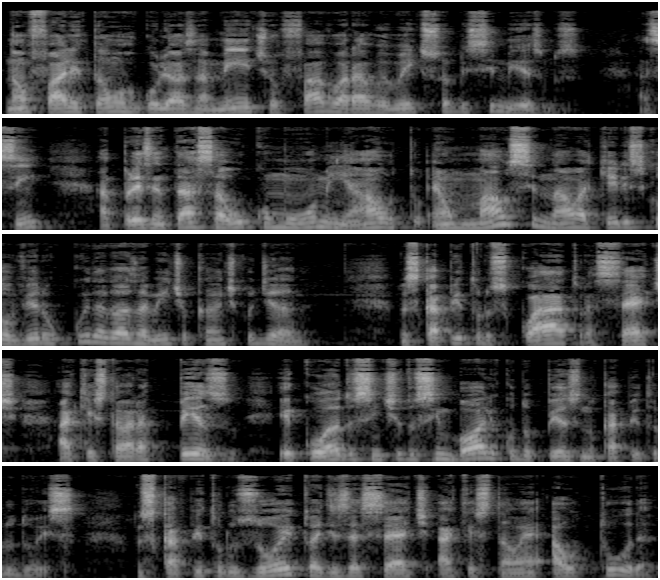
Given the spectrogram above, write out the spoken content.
Não fale tão orgulhosamente ou favoravelmente sobre si mesmos. Assim, apresentar Saul como um homem alto é um mau sinal àqueles que ouviram cuidadosamente o cântico de Ana. Nos capítulos 4 a 7, a questão era peso, ecoando o sentido simbólico do peso no capítulo 2. Nos capítulos 8 a 17, a questão é altura,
